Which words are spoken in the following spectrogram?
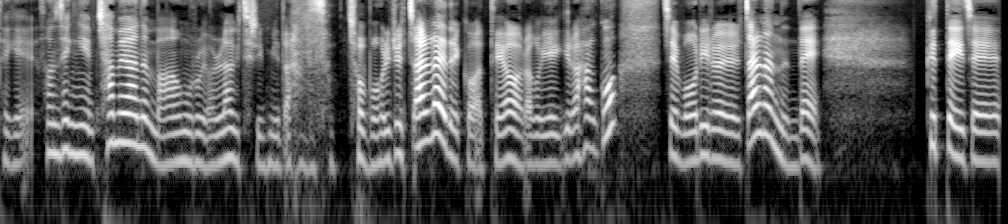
되게 선생님 참여하는 마음으로 연락을 드립니다. 하면서 저 머리를 잘라야 될 것 같아요 라고 얘기를 하고 제 머리를 잘랐는데 그때 이제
